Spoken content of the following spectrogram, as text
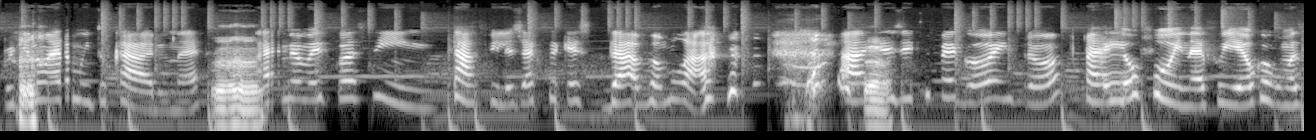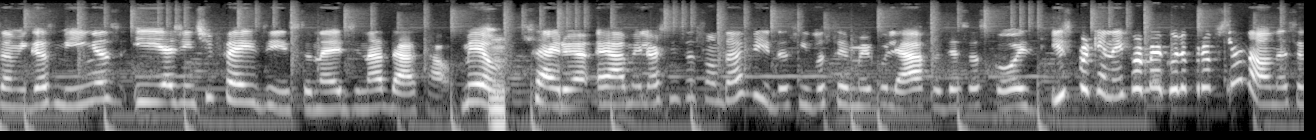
Porque não era muito caro, né? Aham. Aí minha mãe ficou assim, tá, filha, já que você quer estudar, vamos lá. Aí Tá. a gente pegou, entrou. Aí eu fui, né? Fui eu com algumas amigas minhas e a gente fez isso, né? De nadar e tal. Meu, Hum. sério, é, é a melhor sensação da vida, assim, você mergulhar, fazer essas coisas. Isso porque nem foi mergulho profissional, né? Você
